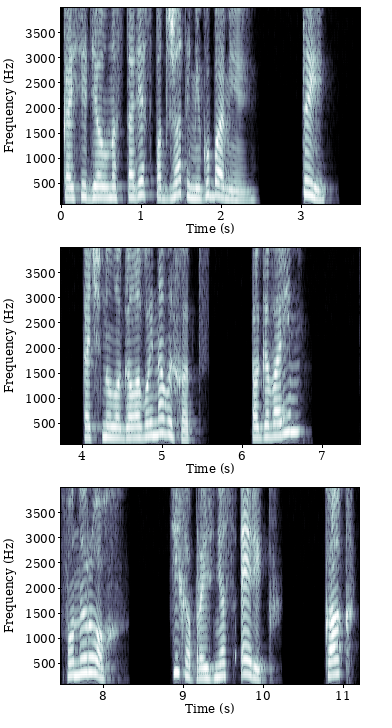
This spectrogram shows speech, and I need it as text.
Кай сидел на столе с поджатыми губами. «Ты!» Качнула головой на выход. «Поговорим?» «Фон Рох!» Тихо произнес Эрик. «Как?»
